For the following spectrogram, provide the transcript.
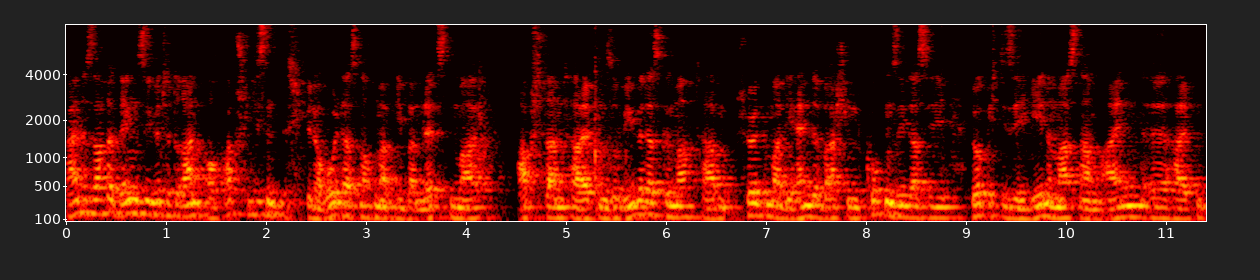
eine Sache, denken Sie bitte dran, auch abschließend, ich wiederhole das nochmal wie beim letzten Mal, Abstand halten, so wie wir das gemacht haben. Schön immer die Hände waschen. Gucken Sie, dass Sie wirklich diese Hygienemaßnahmen einhalten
